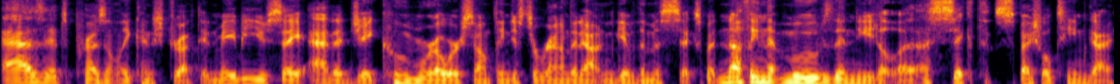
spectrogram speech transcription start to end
as it's presently constructed, maybe you say add a Jake Kumerow or something just to round it out and give them a six, but nothing that moves the needle, a sixth special team guy.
